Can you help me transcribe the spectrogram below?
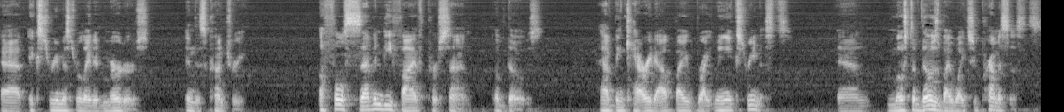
at extremist related murders in this country, a full 75% of those have been carried out by right wing extremists, and most of those by white supremacists.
